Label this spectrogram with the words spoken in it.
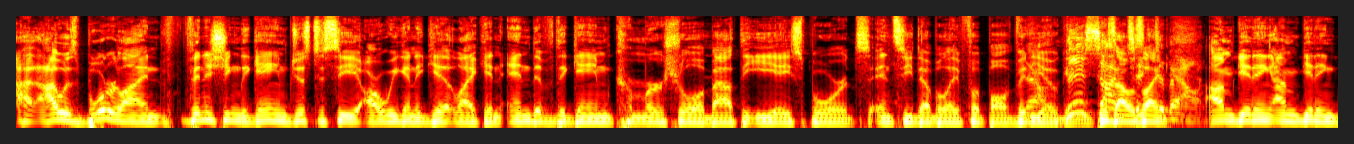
I, was borderline finishing the game just to see are we going to get like an end of the game commercial about the EA Sports NCAA football video Now, game this I was like about. I'm getting I'm getting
